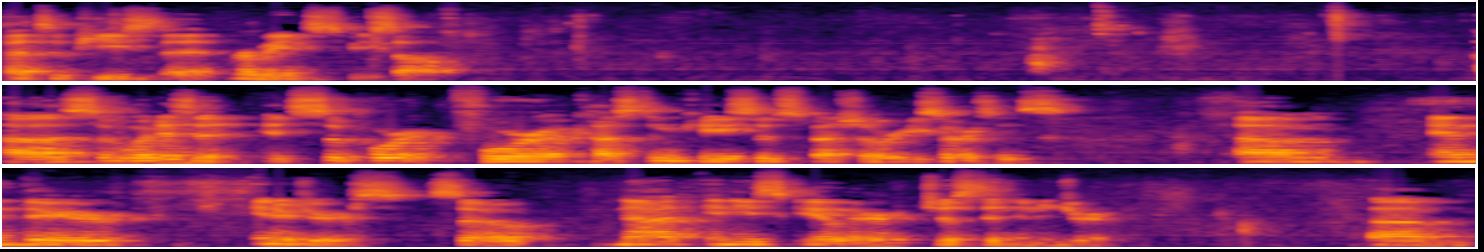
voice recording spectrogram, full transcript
That's a piece that remains to be solved. Uh, so what is it? It's support for a custom case of special resources. Um, and they're integers. So not any scalar, just an integer. Um,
